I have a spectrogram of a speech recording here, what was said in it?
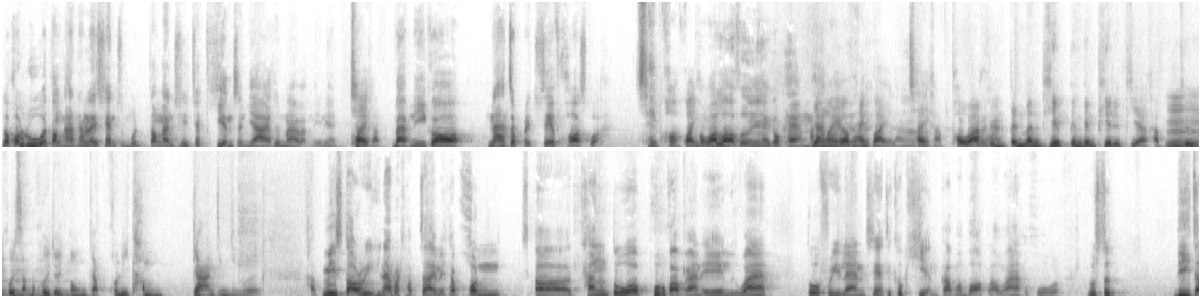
แล้วก็รู้ว่าต้องการทำอะไรเช่นสมมติต้องการที่จะเขียนสัญญาขึ้นมาแบบนี้เนี่ยใช่ครับแบบนี้ก็น่าจะไป save cost กว่า save cost กว่าอยู่เพราะว่า law firm ยังไงก็แพงมากยังไงก็แพงกว่าอยู่แล้วอ่ใช่ครับเพราะว่าใช่ไหมคุณฮะเป็นมัน peer เป็นเป็น peer to peer ครับอืมคือคุณสามารถคุยโดยอืมตรงกับคนที่ทำงานจริง ๆเลยมี story ที่น่าประทับใจไหมครับคนเอ่อทั้งตัวผู้ประกอบการเองหรือว่า ตัวฟรีแลนซ์เนี่ยที่เขาเขียนกลับมาบอกเราว่าโอ้โหรู้สึกดีใจ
